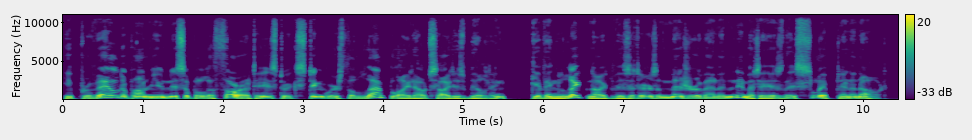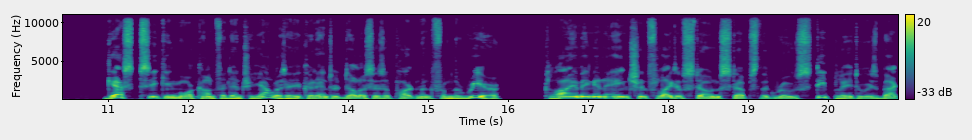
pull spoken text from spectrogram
he prevailed upon municipal authorities to extinguish the lamplight outside his building, giving late night visitors a measure of anonymity as they slipped in and out. Guests seeking more confidentiality could enter Dulles's apartment from the rear, climbing an ancient flight of stone steps that rose steeply to his back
